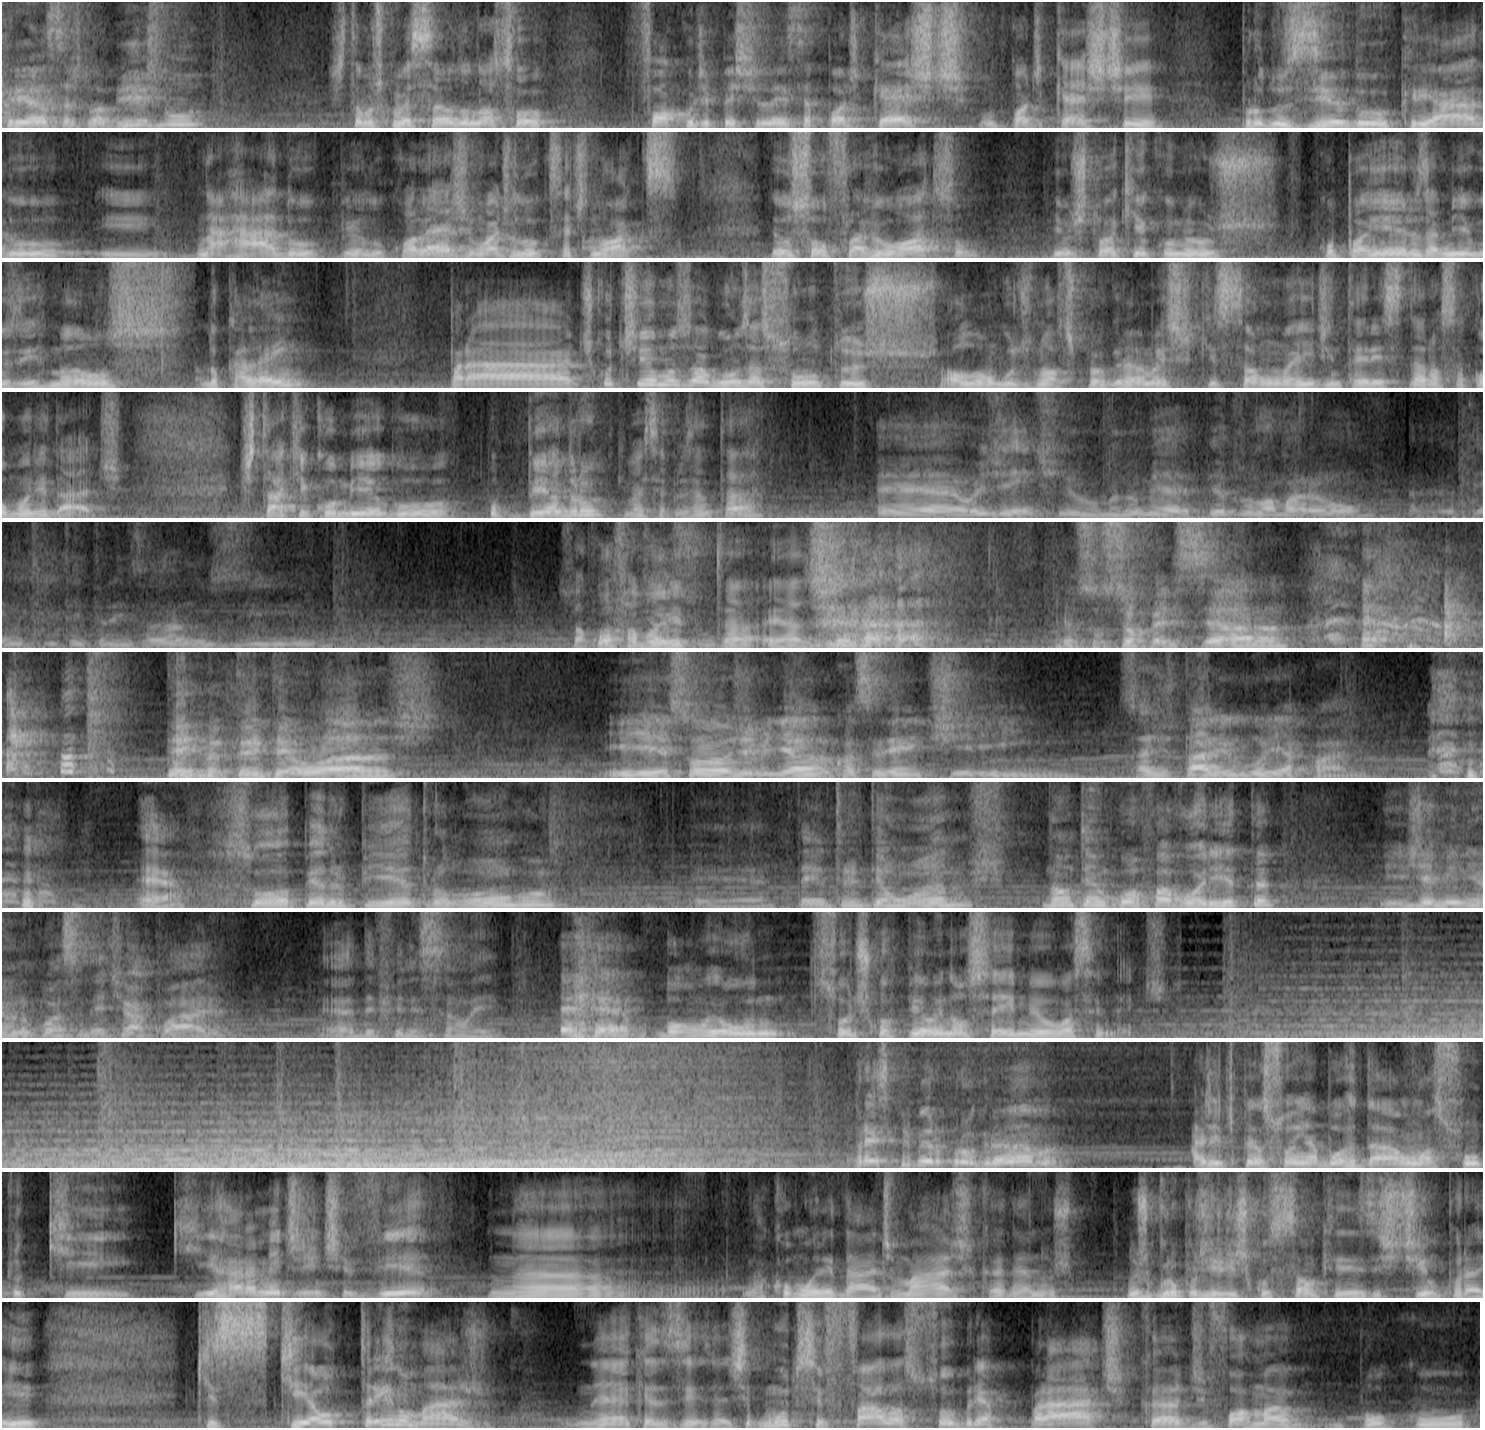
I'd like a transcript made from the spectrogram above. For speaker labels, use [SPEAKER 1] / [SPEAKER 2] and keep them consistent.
[SPEAKER 1] Crianças do abismo. Estamos começando o nosso Foco de Pestilência podcast, um podcast produzido, criado e narrado pelo Colégio Adlux Etnox. Eu sou o Flávio Watson e eu estou aqui com meus companheiros, amigos e irmãos do Calem para discutirmos alguns assuntos ao longo dos nossos programas que são aí de interesse da nossa comunidade. Está aqui comigo o Pedro, que vai se apresentar.
[SPEAKER 2] É, oi, gente. O meu nome é Pedro Lamarão. Eu tenho 33 anos e.
[SPEAKER 1] Sua cor favorita é azul.
[SPEAKER 3] Eu sou o senhor Feliciano, tenho 31 anos e sou geminiano com acidente em Sagitário, em Lua e Aquário.
[SPEAKER 4] É, sou Pedro Pietro Longo, é, tenho 31 anos, não tenho cor favorita e geminiano com acidente em aquário. É a definição aí.
[SPEAKER 1] É, bom, eu sou de escorpião e não sei meu ascendente. Para esse primeiro programa, a gente pensou em abordar um assunto que, que raramente a gente vê na, na comunidade mágica, né, nos, nos grupos de discussão que existiam por aí, que, que é o treino mágico. Né? Quer dizer, muito se fala sobre a prática de forma um pouco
